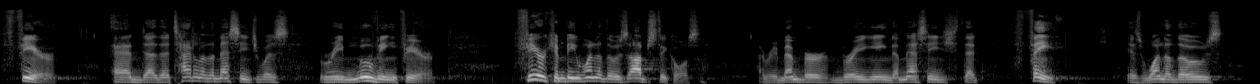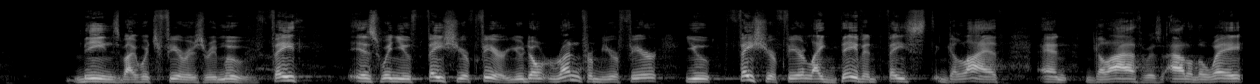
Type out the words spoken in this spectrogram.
fear, and uh, the title of the message was Removing Fear. Fear can be one of those obstacles. I remember bringing the message that faith is one of those means by which fear is removed. Faith is when you face your fear. You don't run from your fear, you face your fear like David faced Goliath, and Goliath was out of the way.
